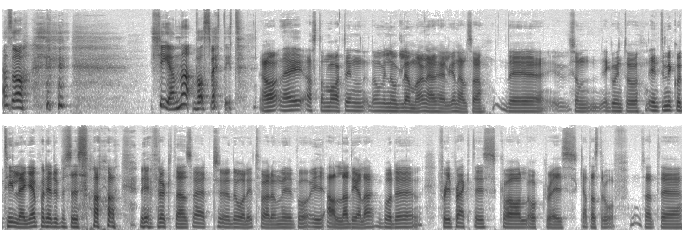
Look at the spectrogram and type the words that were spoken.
alltså. Tjena, vad svettigt! Ja, nej, Aston Martin, de vill nog glömma den här helgen alltså. Det, som, det går inte, att, det är inte mycket att tillägga på det du precis sa. Det är fruktansvärt dåligt för dem i, på, i alla delar, både free practice, kval och race, katastrof. Så att eh,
